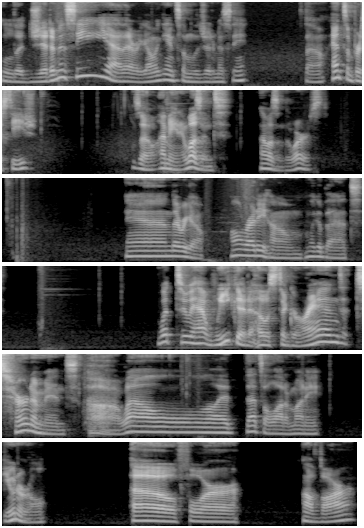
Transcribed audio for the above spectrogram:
legitimacy. Yeah, there we go. We gained some legitimacy. So, and some prestige. So, I mean, it wasn't, that wasn't the worst. And there we go. Already home. Look at that. What do we have? We could host a grand tournament. Oh, well, that's a lot of money. Funeral. Oh, for Alvar?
